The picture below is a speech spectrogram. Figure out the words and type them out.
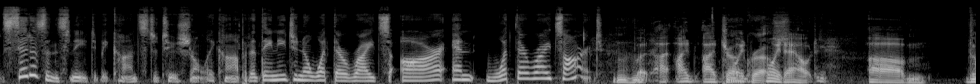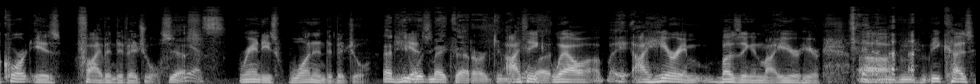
citizens need to be constitutionally competent. They need to know what their rights are and what their rights aren't. Mm-hmm. But I, I, point, point, out um, the court is five individuals. Yes. yes. Randy's one individual. And he yes. would make that argument. I think, but. well, I hear him buzzing in my ear here. Uh, because,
